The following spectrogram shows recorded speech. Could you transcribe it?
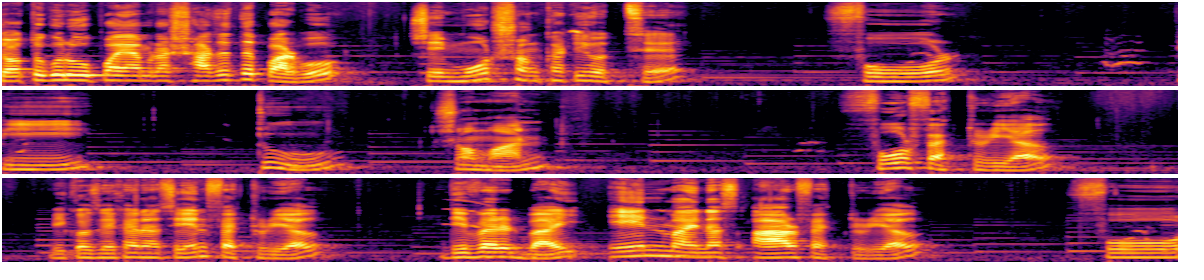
যতগুলো উপায় আমরা সাজাতে পারব, সেই মোট সংখ্যাটি হচ্ছে ফোর পি টু সমান ফোর ফ্যাক্টোরিয়াল বিকজ এখানে আছে n factorial divided by n minus r factorial four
